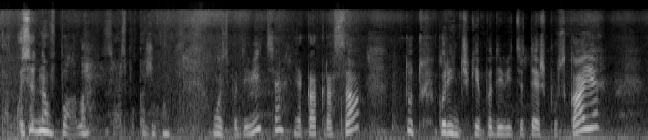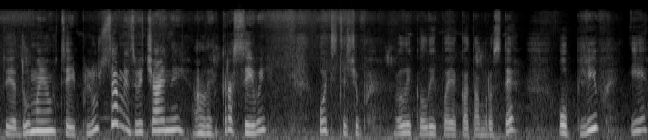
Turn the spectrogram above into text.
Так, ось одна впала. Зараз покажу вам. Ось подивіться, яка краса. Тут корінчики, подивіться, теж пускає. То я думаю, цей плющ самий звичайний, але красивий. Хочеться, щоб велика липа, яка там росте, оплів і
